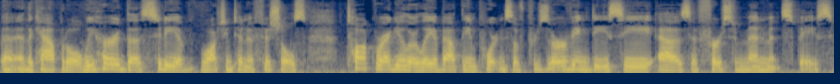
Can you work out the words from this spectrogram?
in the Capitol, we heard the city of Washington officials talk regularly about the importance of preserving D.C. as a First Amendment space.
